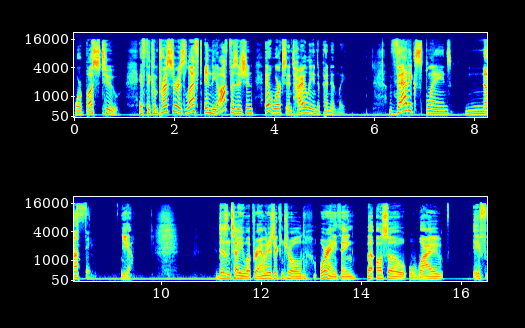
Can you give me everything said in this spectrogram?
or bus two. If the compressor is left in the off position, it works entirely independently. That explains nothing. Yeah. It doesn't tell you what parameters are controlled or anything, but also why if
